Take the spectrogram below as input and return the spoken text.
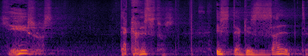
Jesus, der Christus, ist der Gesalbte,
